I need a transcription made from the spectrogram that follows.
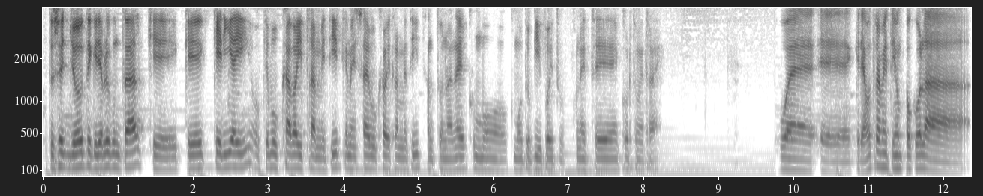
Entonces yo te quería preguntar qué, qué queríais o qué buscabais transmitir, qué mensaje buscabais transmitir, tanto Nanel como, como tu equipo y tú, con este cortometraje. Pues eh, queríamos transmitir un poco la,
